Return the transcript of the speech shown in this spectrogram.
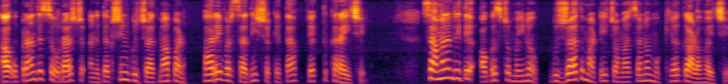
આ ઉપરાંત સૌરાષ્ટ્ર અને દક્ષિણ ગુજરાતમાં પણ ભારે વરસાદની શક્યતા વ્યક્ત કરાઈ છે. સામાન્ય રીતે ઓગસ્ટ મહિનો ગુજરાત માટે ચોમાસાનો મુખ્ય ગાળો હોય છે.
